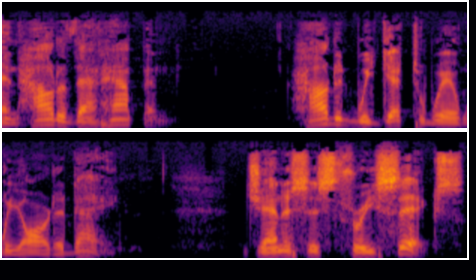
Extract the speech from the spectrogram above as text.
And how did that happen? How did we get to where we are today? Genesis 3 6.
